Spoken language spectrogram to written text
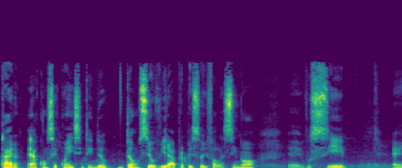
cara, é a consequência, entendeu? Então, se eu virar pra pessoa e falar assim, ó, é, você é,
